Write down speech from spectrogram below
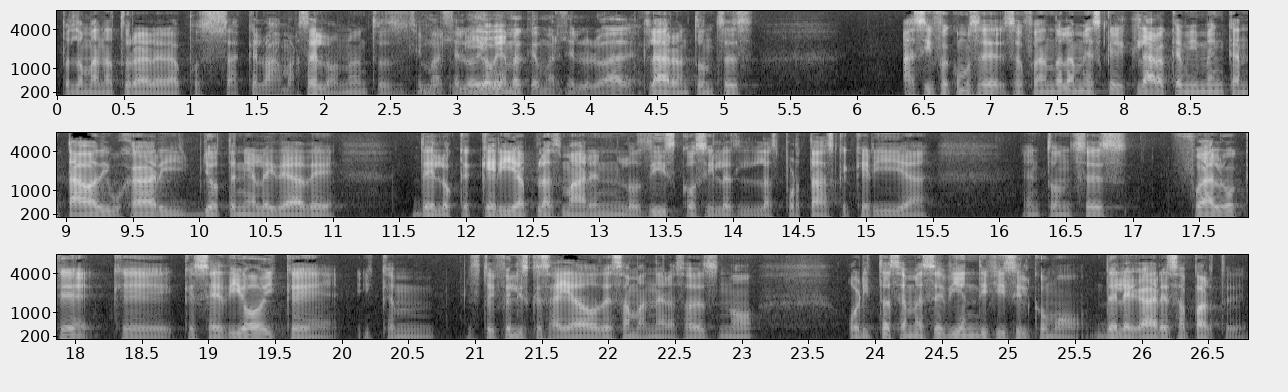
pues lo más natural era pues a que lo haga Marcelo, ¿no? Entonces, si Marcelo dibuja, que Marcelo lo haga. Claro, entonces así fue como se, se, fue dando la mezcla y claro que a mí me encantaba dibujar y yo tenía la idea de, de lo que quería plasmar en los discos y las, portadas que quería. Entonces fue algo que, que, que, se dio y que, y que estoy feliz que se haya dado de esa manera, ¿sabes? No, ahorita se me hace bien difícil como delegar esa parte.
